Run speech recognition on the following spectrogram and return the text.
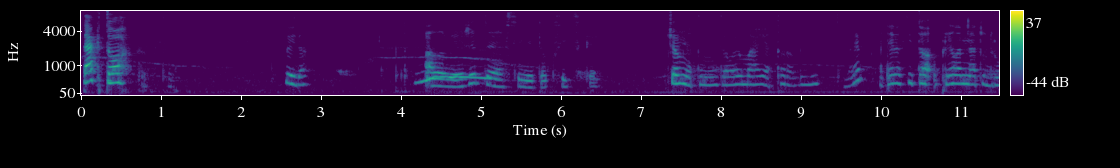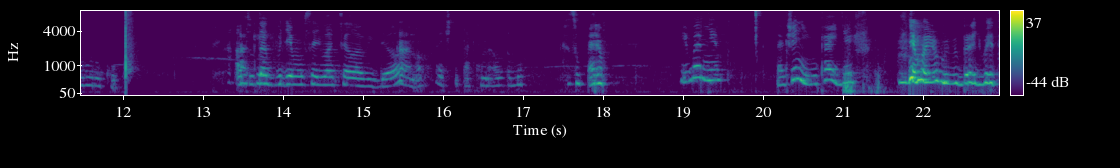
takto. Takto. Vejda. Ale vieš, že to je asi netoxické. Čo mňa to nezaujíma, ja to robím. Dobre, a teraz si to prilem na tú druhú ruku. A tu Aké? tak bude musieť mať celé video? Áno, ešte takto na ozdobu. Super. Výborne. Takže Ninka, ideš. Nemôžem mi vybrať vec.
